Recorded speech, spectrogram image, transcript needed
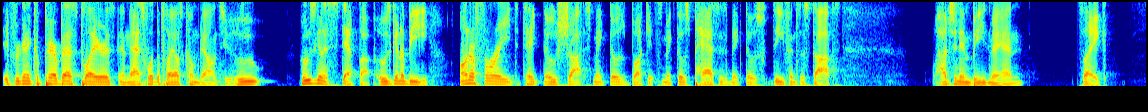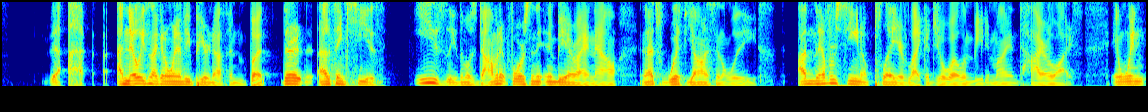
if you're going to compare best players, and that's what the playoffs come down to, who who's going to step up, who's going to be unafraid to take those shots, make those buckets, make those passes, make those defensive stops. Watching Embiid, man, it's like I know he's not going to win MVP or nothing, but there, I think he is easily the most dominant force in the NBA right now, and that's with Giannis in the league. I've never seen a player like a Joel Embiid in my entire life. And when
